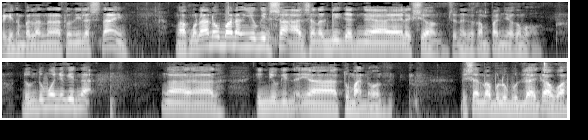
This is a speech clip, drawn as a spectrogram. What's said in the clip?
Kaya ginambalan na nato ni last time. Nga kung ano man ang iyong ginsaad sa nagligad nga eleksyon, sa nagkakampanya ka mo, dumdumon nyo gid nga uh, inyo gid uh, tumanon. Bisan mabulubudla ikaw, ha?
